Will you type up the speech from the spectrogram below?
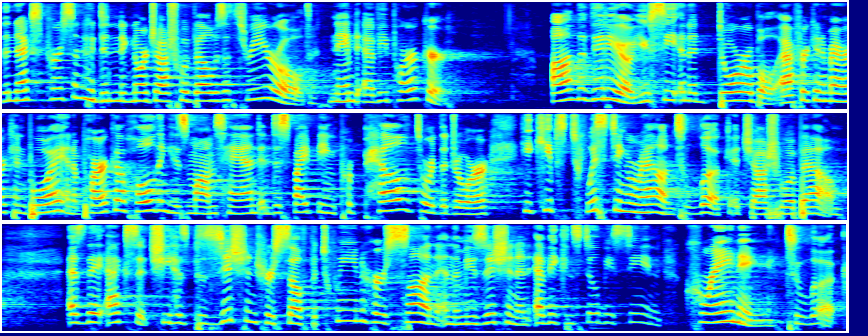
The next person who didn't ignore Joshua Bell was a three year old named Evie Parker. On the video, you see an adorable African American boy in a parka holding his mom's hand, and despite being propelled toward the door, he keeps twisting around to look at Joshua Bell. As they exit, she has positioned herself between her son and the musician, and Evie can still be seen craning to look.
